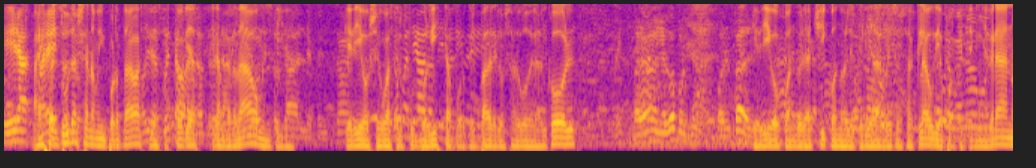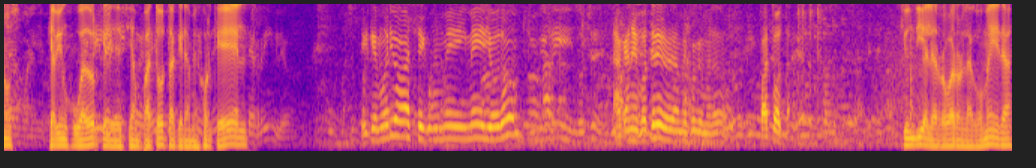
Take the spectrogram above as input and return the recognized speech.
Era A esta altura ya no me importaba si las historias eran verdad o mentira. Que Diego llegó a ser futbolista porque el padre lo salvó del alcohol. Que Diego cuando era chico no le quería dar besos a Claudia porque tenía granos. Que había un jugador que le decían patota que era mejor que él. El que murió hace como un mes y medio o dos, acá en el potrero era mejor que Maradona. Patota. Que un día le robaron la gomera.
